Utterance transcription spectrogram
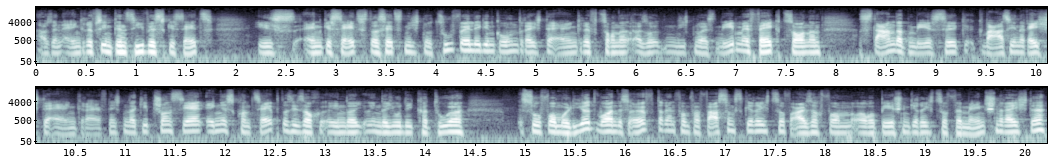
also ein eingriffsintensives Gesetz ist ein Gesetz, das jetzt nicht nur zufällig in Grundrechte eingreift, sondern also nicht nur als Nebeneffekt, sondern standardmäßig quasi in Rechte eingreift. Nicht? Und da gibt es schon ein sehr enges Konzept, das ist auch in der, in der Judikatur so formuliert worden, des Öfteren vom Verfassungsgerichtshof als auch vom Europäischen Gerichtshof für Menschenrechte.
